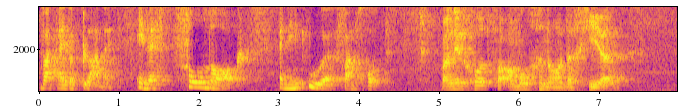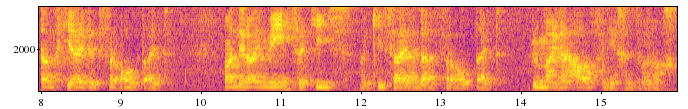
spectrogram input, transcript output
wat hy beplan het en is volmaak in die oë van God. Wanneer God vir almal genade gee, dan gee hy dit vir altyd. Wanneer hy mense kies, dan kies hy hulle vir altyd. Romeine 11:29.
